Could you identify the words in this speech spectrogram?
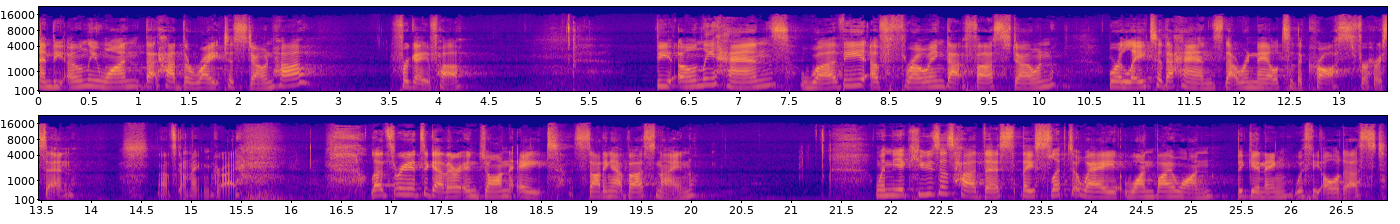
And the only one that had the right to stone her forgave her. The only hands worthy of throwing that first stone were laid to the hands that were nailed to the cross for her sin. That's going to make me cry. Let's read it together in John 8, starting at verse 9. When the accusers heard this, they slipped away one by one, beginning with the oldest,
